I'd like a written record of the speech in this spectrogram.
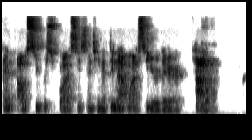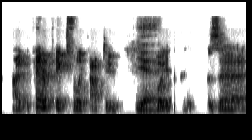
and I was super surprised to see Santina. Did not want to see her there. Top. Yeah. I had her picked for like top two. Yeah. But it was uh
